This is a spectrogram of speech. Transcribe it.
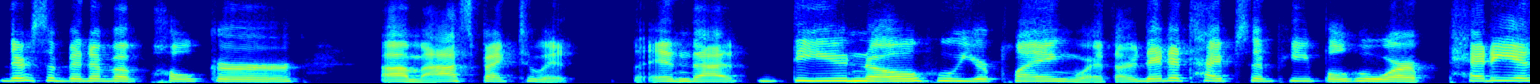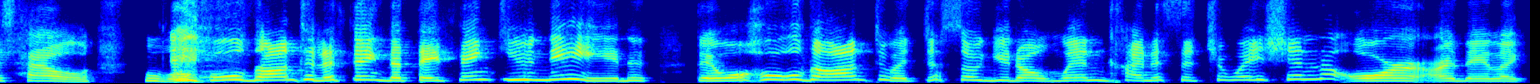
there's a bit of a poker um aspect to it in that do you know who you're playing with? Are they the types of people who are petty as hell who will hold on to the thing that they think you need? They will hold on to it just so you don't win kind of situation? Or are they like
